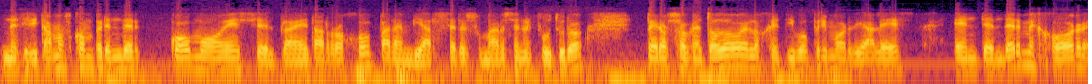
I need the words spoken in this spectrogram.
necesitamos comprender cómo es el planeta rojo para enviar seres humanos en el futuro, pero sobre todo el objetivo primordial es entender mejor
